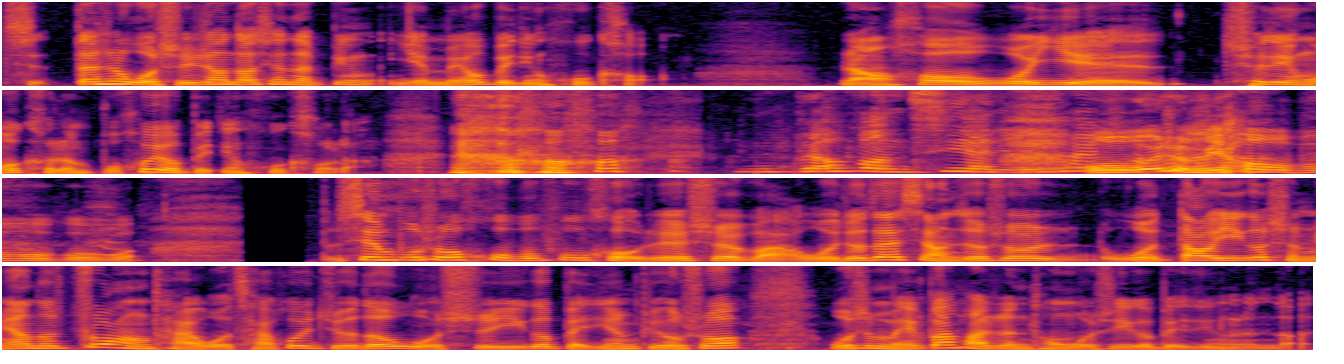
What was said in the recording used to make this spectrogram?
其但是我实际上到现在并也没有北京户口，然后我也确定我可能不会有北京户口了。你不要放弃啊！你我为什么要？不不不不，先不说户不户口这事儿吧，我就在想，就是说我到一个什么样的状态，我才会觉得我是一个北京人？比如说，我是没办法认同我是一个北京人的，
